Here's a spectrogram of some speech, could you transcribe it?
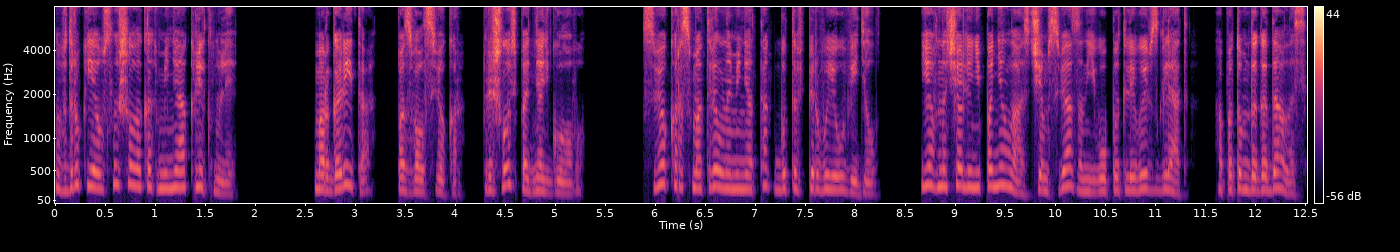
Вдруг я услышала, как меня окликнули. «Маргарита», — позвал свекор. Пришлось поднять голову. Свекор смотрел на меня так, будто впервые увидел. Я вначале не поняла, с чем связан его пытливый взгляд, а потом догадалась.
